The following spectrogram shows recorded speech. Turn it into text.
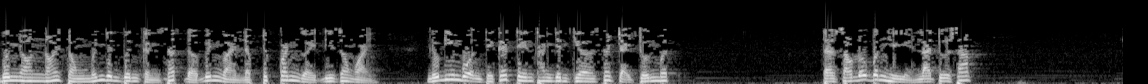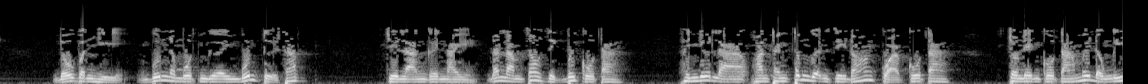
Vương Nhon nói xong mấy nhân viên cảnh sát ở bên ngoài lập tức quanh người đi ra ngoài. Nếu đi muộn thì cái tên thanh niên kia sẽ chạy trốn mất. Tại sao Đỗ Vân Hỷ lại tự sát? Đỗ Văn Hỷ vốn là một người muốn tự sát, Chỉ là người này đã làm giao dịch với cô ta. Hình như là hoàn thành tâm nguyện gì đó của cô ta, Cho nên cô ta mới đồng ý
